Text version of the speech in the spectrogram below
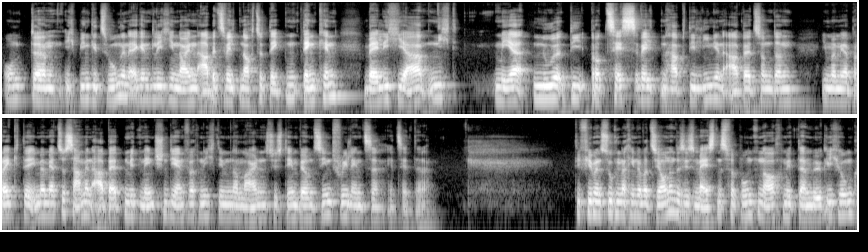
Und ähm, ich bin gezwungen, eigentlich in neuen Arbeitswelten auch zu decken, denken, weil ich ja nicht mehr nur die Prozesswelten habe, die Linienarbeit, sondern immer mehr Projekte, immer mehr Zusammenarbeiten mit Menschen, die einfach nicht im normalen System bei uns sind, Freelancer etc. Die Firmen suchen nach Innovationen, das ist meistens verbunden auch mit der Ermöglichung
